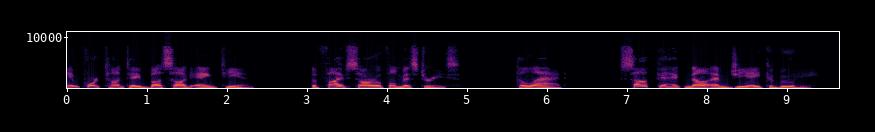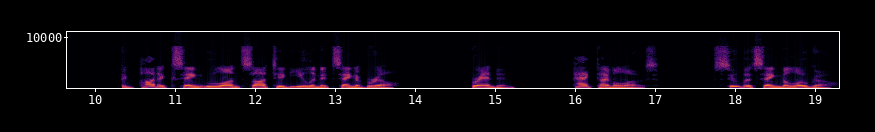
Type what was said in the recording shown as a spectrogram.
Importante Busog ang Tian, The Five Sorrowful Mysteries, Halad, Sa Pihak na Mga Kabuhi, Pagpatak sang ulan sa tig ilanit sang abril. Brandon. Pagtimalos. Suba sang malogo.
